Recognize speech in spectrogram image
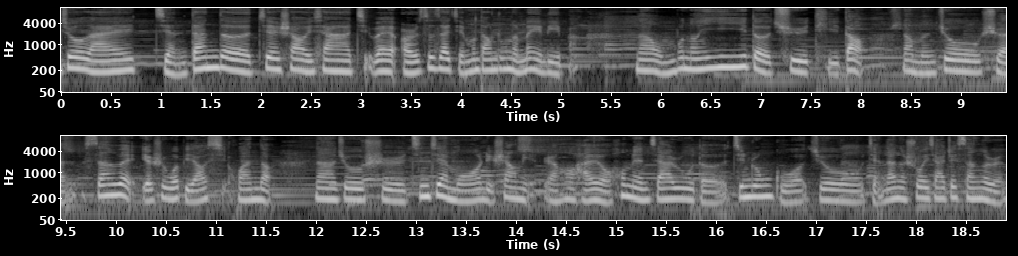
就来简单的介绍一下几位儿子在节目当中的魅力吧。那我们不能一一的去提到，那我们就选三位，也是我比较喜欢的。那就是金建模、李尚敏，然后还有后面加入的金钟国。就简单的说一下这三个人。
